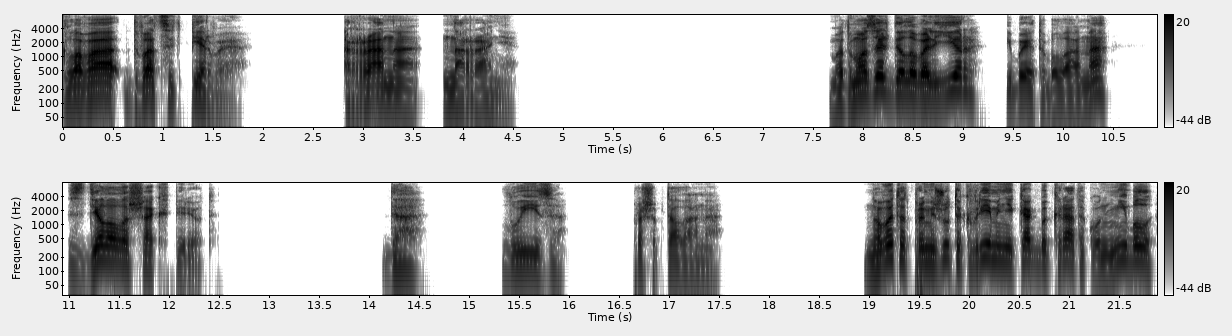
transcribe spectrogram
Глава 21. Рана на ране. Мадемуазель де лавальер, ибо это была она, сделала шаг вперед. «Да, Луиза», — прошептала она. Но в этот промежуток времени, как бы краток он ни был,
